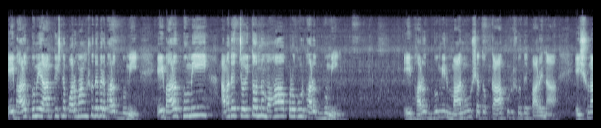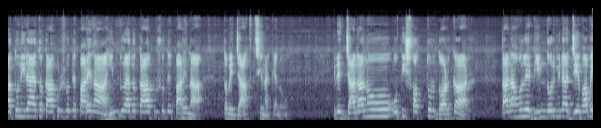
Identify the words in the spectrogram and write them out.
এই ভারতভূমি রামকৃষ্ণ পরমাংশদেবের ভারতভূমি। এই ভারতভূমি আমাদের চৈতন্য মহাপ্রভুর ভারতভূমি। এই ভারতভূমির মানুষ এত কাপুরুষ হতে পারে না। এই সনাতনীরা এত কাপুরুষ হতে পারে না, হিন্দুরা এত কাপুরুষ হতে পারে না, তবে জাগছে না কেন? এদের জাগানো অতি সত্তর দরকার। তা না হলে ভিনধর্মীরা যেভাবে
